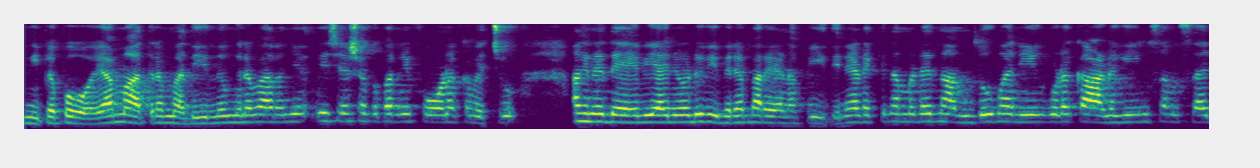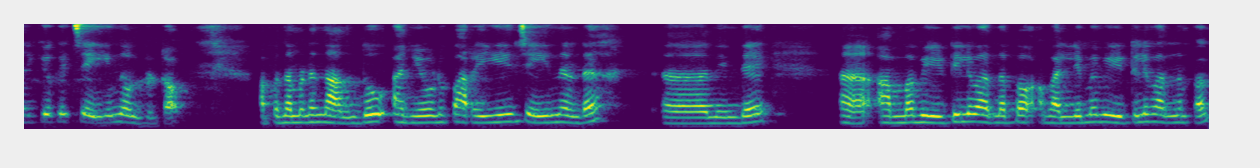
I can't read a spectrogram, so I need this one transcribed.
ഇനിയിപ്പോൾ പോയാൽ മാത്രം മതി എന്നും ഇങ്ങനെ പറഞ്ഞ് വിശേഷമൊക്കെ പറഞ്ഞ് ഫോണൊക്കെ വെച്ചു. അങ്ങനെ ദേവിയാനോട് വിവരം പറയണം. അപ്പൊ ഇതിനിടയ്ക്ക് നമ്മുടെ നന്ദു അനിയും കൂടെ കാണുകയും സംസാരിക്കുകയൊക്കെ ചെയ്യുന്നുണ്ട് കേട്ടോ അപ്പൊ നമ്മുടെ നന്ദു അനിയോട് പറയുകയും ചെയ്യുന്നുണ്ട്. നിന്റെ അമ്മ വീട്ടിൽ വന്നപ്പോ വല്യമ്മ വീട്ടിൽ വന്നപ്പം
